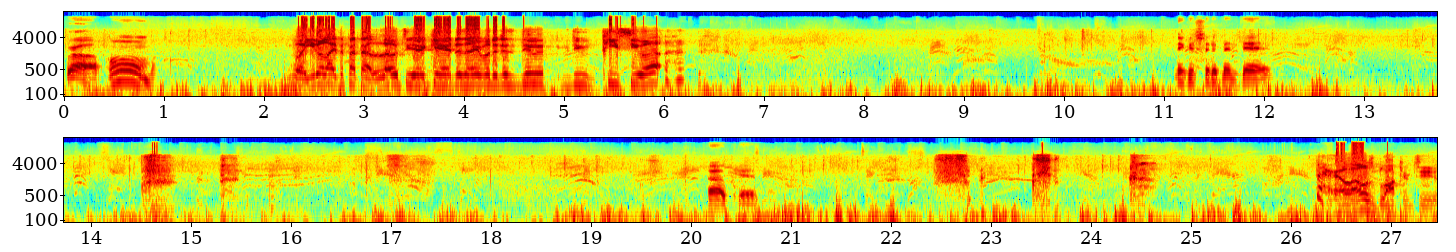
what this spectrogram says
Bro, um. what, you don't like the fact that low tier characters are able to just do do piece you up? Nigga should have been dead. Okay. the hell? I was blocking too.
